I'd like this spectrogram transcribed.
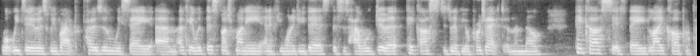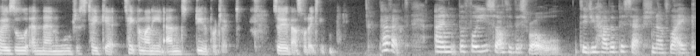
What we do is we write a proposal. And we say, um, okay, with this much money, and if you want to do this, this is how we'll do it. Pick us to deliver your project, and then they'll pick us if they like our proposal, and then we'll just take it, take the money, and do the project. So that's what I do. Perfect. And before you started this role, did you have a perception of like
